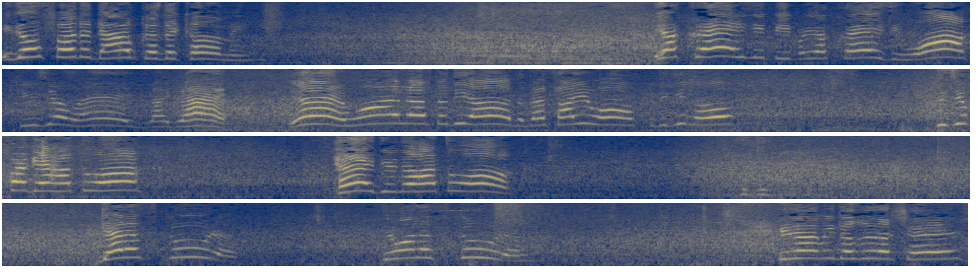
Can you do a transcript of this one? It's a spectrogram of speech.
You go further down because they're coming. You're crazy, people. You're crazy. Walk. Use your legs like that. Yeah, one after the other. That's how you walk. Did you know? Did you forget how to walk? Hey, do you know how to walk? Get a scooter. You want a scooter? You know what I mean? Those little chairs.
